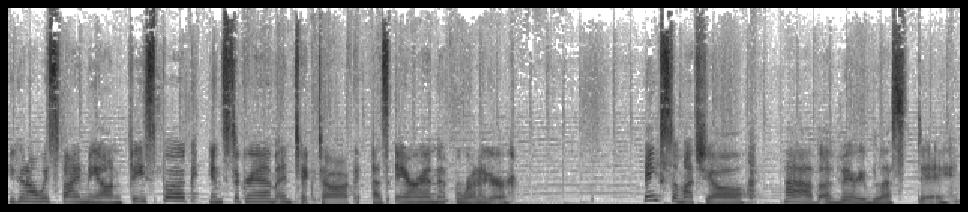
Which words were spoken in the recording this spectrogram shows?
you can always find me on Facebook, Instagram, and TikTok as Erin Renninger. Thanks so much, y'all. Have a very blessed day.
